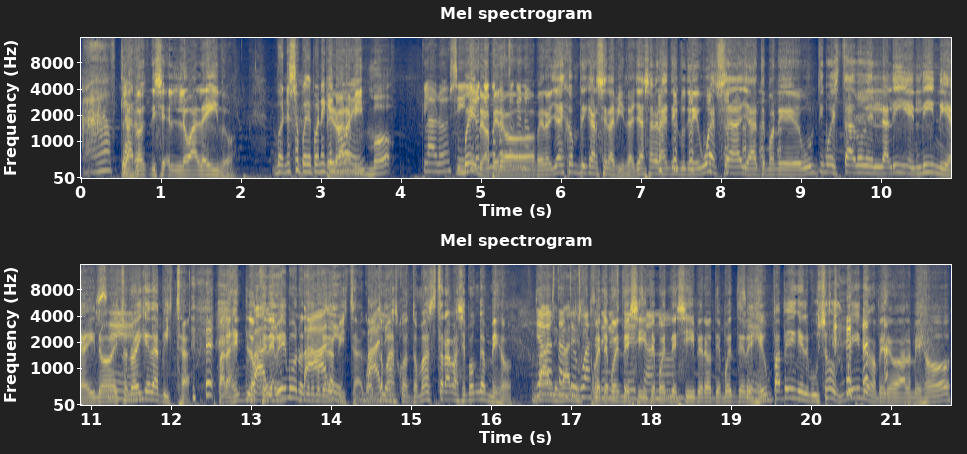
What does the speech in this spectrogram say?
Ah, claro. dos, dice, lo ha leído. Bueno, se puede poner que Pero no, ahora ¿eh? mismo Claro, sí. bueno, pero, no. pero ya es complicarse la vida. Ya sabe la gente que tú tienes WhatsApp, ya te pone último estado de la li- en línea y no, Sí. esto no hay que dar pista. Para la gente, los Vale, que debemos no tenemos que dar pista. Cuanto vale. más, cuanto más trabas se pongan mejor. Ya Vale, bastante. WhatsApp Porque te pueden decir, te pueden decir, pero te, pueden- te Sí. dejé un papel en el buzón. Bueno, pero a lo mejor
